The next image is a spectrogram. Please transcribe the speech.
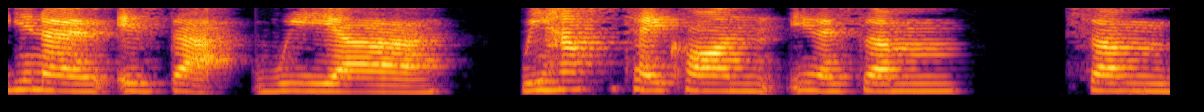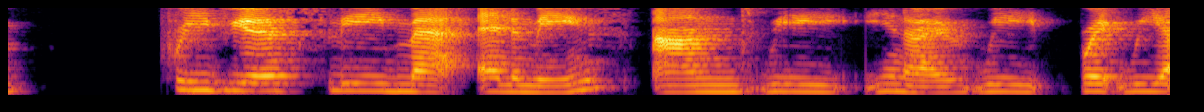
you know is that we uh we have to take on you know some some previously met enemies and we you know we we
